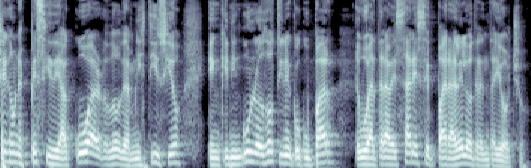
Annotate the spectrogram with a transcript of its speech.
llega a una especie de acuerdo de amnisticio en que ninguno de los dos tiene que ocupar o atravesar ese paralelo 38.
